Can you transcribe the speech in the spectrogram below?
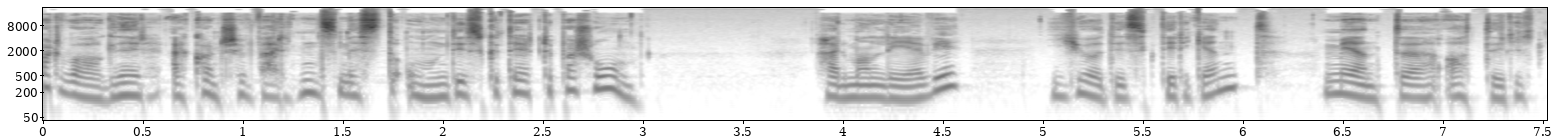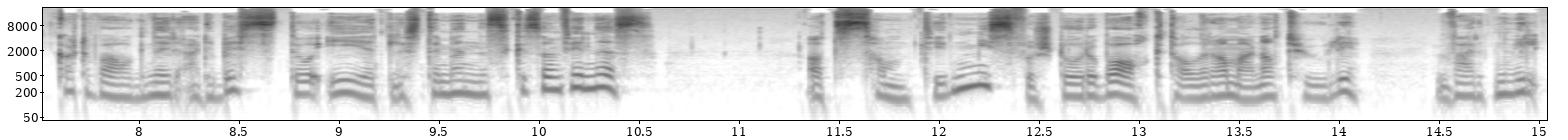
Richard Wagner er kanskje verdens mest omdiskuterte person. Herman Levi, jødisk dirigent, mente at Richard Wagner er det beste og edleste mennesket som finnes. At samtiden misforstår og baktaler ham er naturlig. Verden vil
